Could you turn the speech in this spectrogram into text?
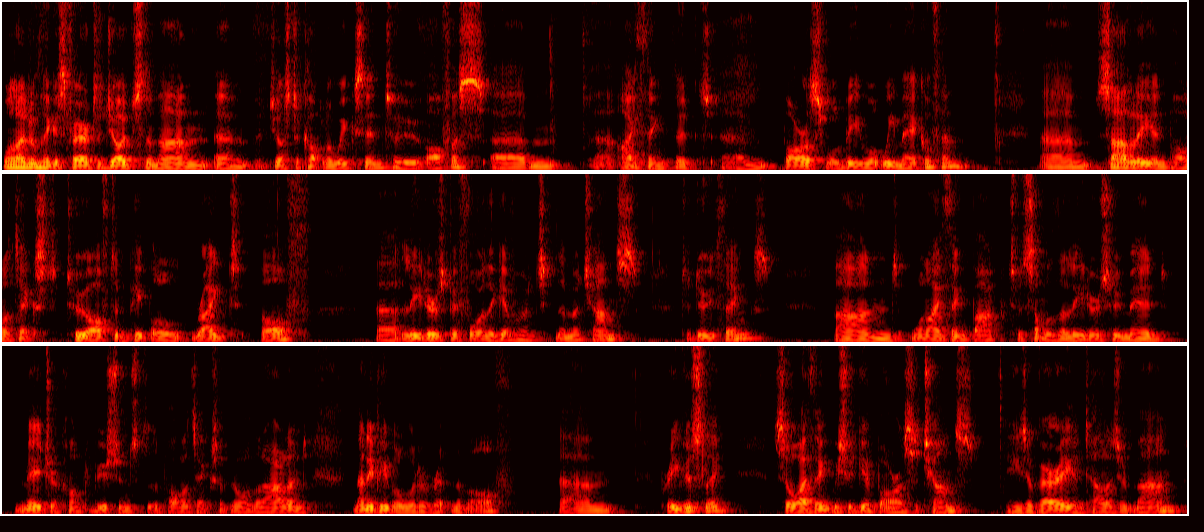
Well, I don't think it's fair to judge the man um, just a couple of weeks into office. Um, uh, I think that um, Boris will be what we make of him. Um, sadly, in politics, too often people write off uh, leaders before they give them a, them a chance to do things. And when I think back to some of the leaders who made major contributions to the politics of Northern Ireland, many people would have written them off um, previously. So I think we should give Boris a chance. He's a very intelligent man.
